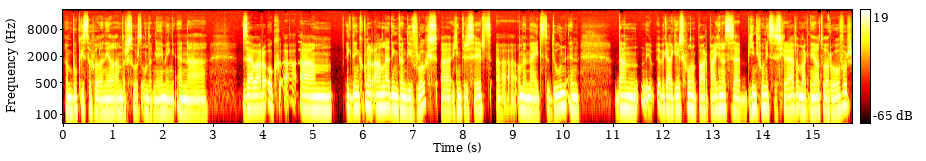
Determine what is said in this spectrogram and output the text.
een boek is toch wel een heel ander soort onderneming. En eh, zij waren ook, eh, ehm, ik denk ook naar aanleiding van die vlogs, eh, geïnteresseerd eh, om met mij iets te doen. En dan heb ik eigenlijk eerst gewoon een paar pagina's. Ze zei, begint gewoon iets te schrijven, maakt niet uit waarover.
